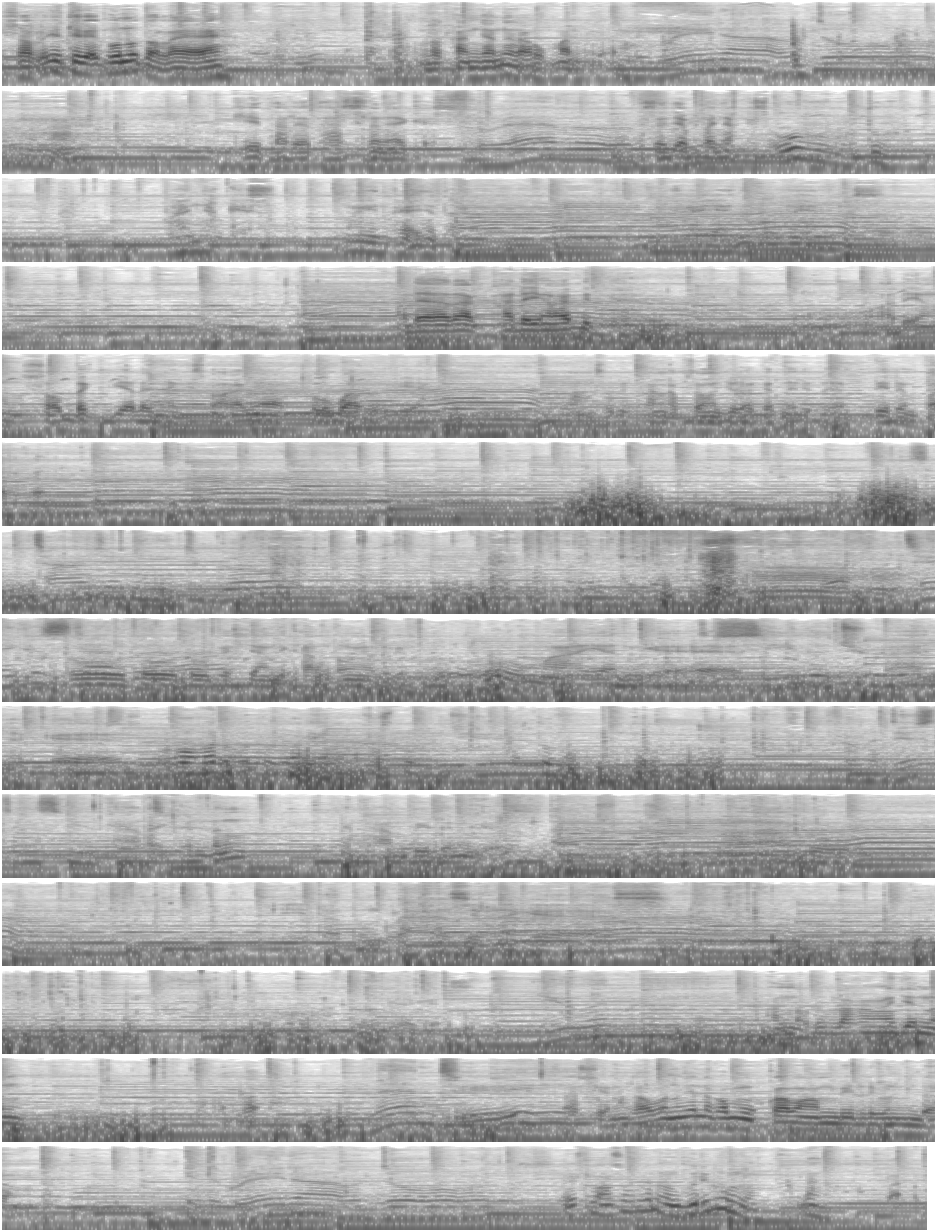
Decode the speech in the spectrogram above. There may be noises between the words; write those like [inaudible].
soalnya tidak kuno toleh ya lo kancane rauman nah, kita lihat hasilnya guys. Saja banyak guys. Uh tuh. Banyak guys. Main kayaknya tuh. Kayaknya lumayan guys. Ada ada yang rabit ya? Oh, ada yang sobek jalannya guys. Makanya keluar ya langsung ditangkap sama juragan tadi dilemparkan Ah, tuh tuh tuh guys yang di kantongnya tuh lumayan guys banyak guys oh aduh tuh tuh tuh arek gendeng yang ngambilin guys. Nah tuh kita tunggu hasilnya guys. Ya anak di belakang aja neng Ih, kasihan kawan kan kamu kamu ambil undang Terus langsung kan nunggu mana? Nah,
